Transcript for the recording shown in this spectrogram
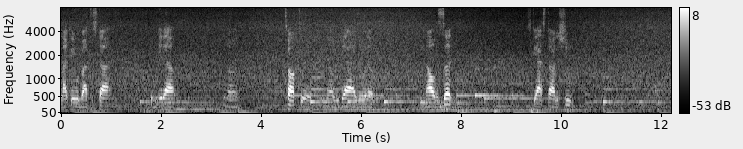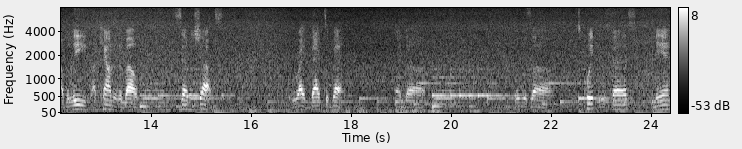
like they were about to stop and get out, you know, talk to, you know, the guys or whatever. And all of a sudden, this guy started shooting. I believe I counted about seven shots right back to back and uh, it was uh, it was quick, it was fast, and then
